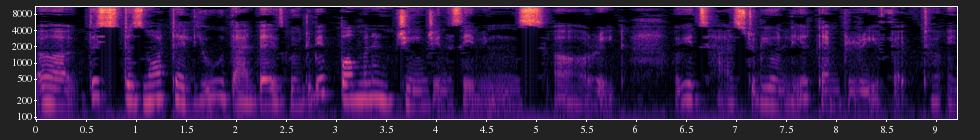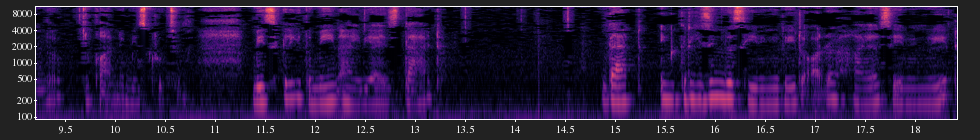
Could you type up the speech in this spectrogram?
uh, this does not tell you that there is going to be a permanent change in the savings uh, rate. Okay it has to be only a temporary effect in the economy's growth. Basically the main idea is that that increasing the saving rate or a higher saving rate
